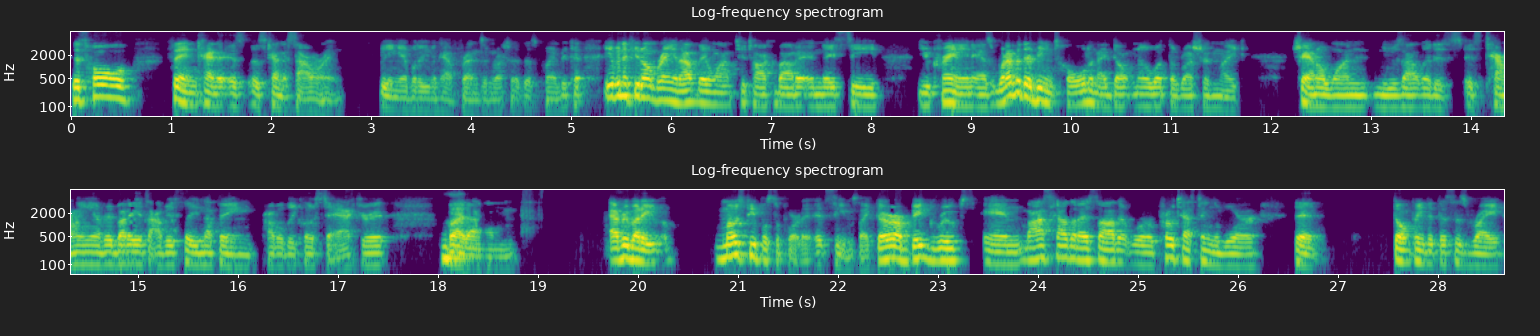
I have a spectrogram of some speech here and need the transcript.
this whole thing kind of is, is kind of souring being able to even have friends in russia at this point because even if you don't bring it up they want to talk about it and they see Ukraine as whatever they're being told, and I don't know what the Russian like channel one news outlet is is telling everybody. It's obviously nothing probably close to accurate, but um, everybody, most people support it. It seems like there are big groups in Moscow that I saw that were protesting the war that don't think that this is right.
